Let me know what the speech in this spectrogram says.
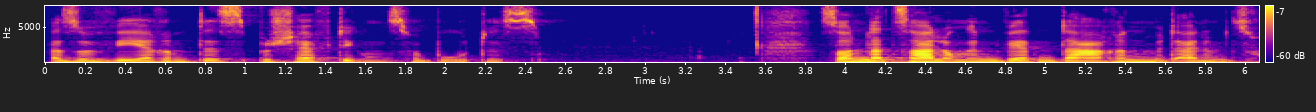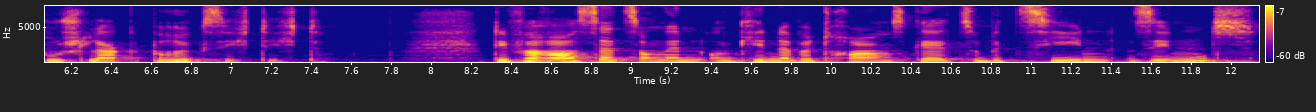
also während des Beschäftigungsverbotes. Sonderzahlungen werden darin mit einem Zuschlag berücksichtigt. Die Voraussetzungen, um Kinderbetreuungsgeld zu beziehen, sind,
